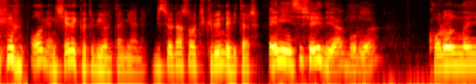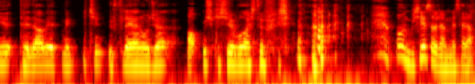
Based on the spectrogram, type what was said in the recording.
Oğlum yani şey de kötü bir yöntem yani. Bir süreden sonra tükürüğün de biter. En iyisi şeydi ya burada. Koronayı tedavi etmek için üfleyen hoca 60 kişiye bulaştırmış. Oğlum bir şey soracağım mesela.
